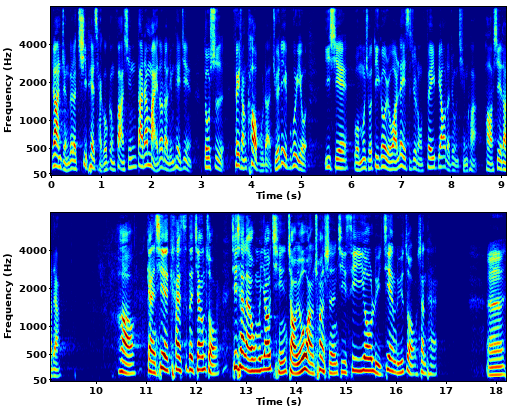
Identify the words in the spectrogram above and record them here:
让整个的汽配采购更放心，大家买到的零配件都是非常靠谱的，绝对不会有。一些我们说地沟油啊，类似这种非标的这种情况。好，谢谢大家。好，感谢开司的江总。接下来我们邀请找油网创始人及 CEO 吕健吕总上台。嗯，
